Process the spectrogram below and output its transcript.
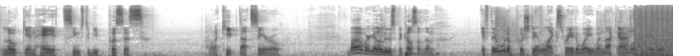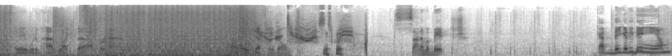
Loki and Hate seems to be pusses. Wanna keep that zero. But we're gonna lose because of them. If they would have pushed in like straight away when that guy was in the middle, they would have had like the upper hand. No, they definitely don't. Son of a bitch. God diggity damn.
